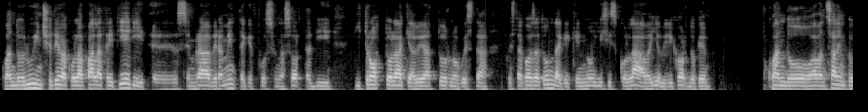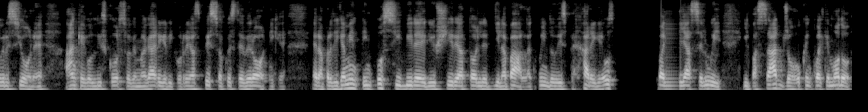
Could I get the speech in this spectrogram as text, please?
quando lui incedeva con la palla tra i piedi eh, sembrava veramente che fosse una sorta di, di trottola che aveva attorno questa, questa cosa tonda che, che non gli si scollava. Io vi ricordo che quando avanzava in progressione, anche col discorso che magari ricorreva spesso a queste veroniche, era praticamente impossibile riuscire a togliergli la palla, quindi dovevi sperare che o sbagliasse lui il passaggio o che in qualche modo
